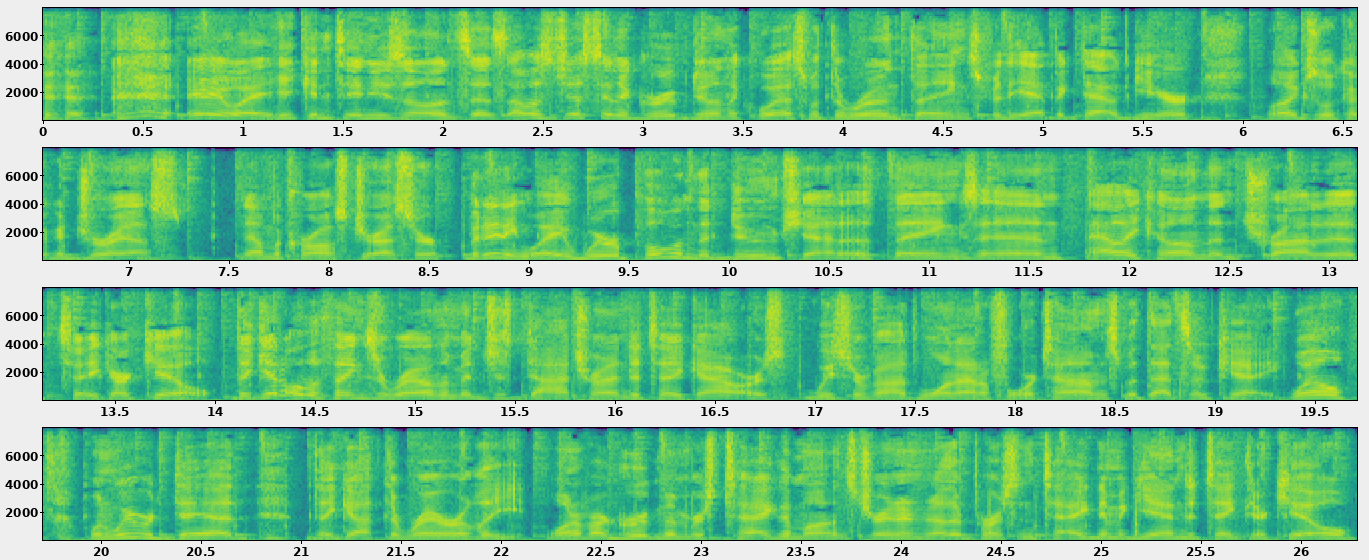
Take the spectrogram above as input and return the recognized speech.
anyway, he continues on and says, I was just in a group doing the quest with the rune things for the epic out gear. Legs look like a dress. Now I'm a cross dresser. But anyway, we were pulling the Doom Shadow things, and Allie comes and try to take our kill. They get all the things around them and just die trying to take ours. We survived one out of four times, but that's okay. Well, when we were dead, they got the rare elite. One of our group members tagged the monster, and another person tagged him again to take their kill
